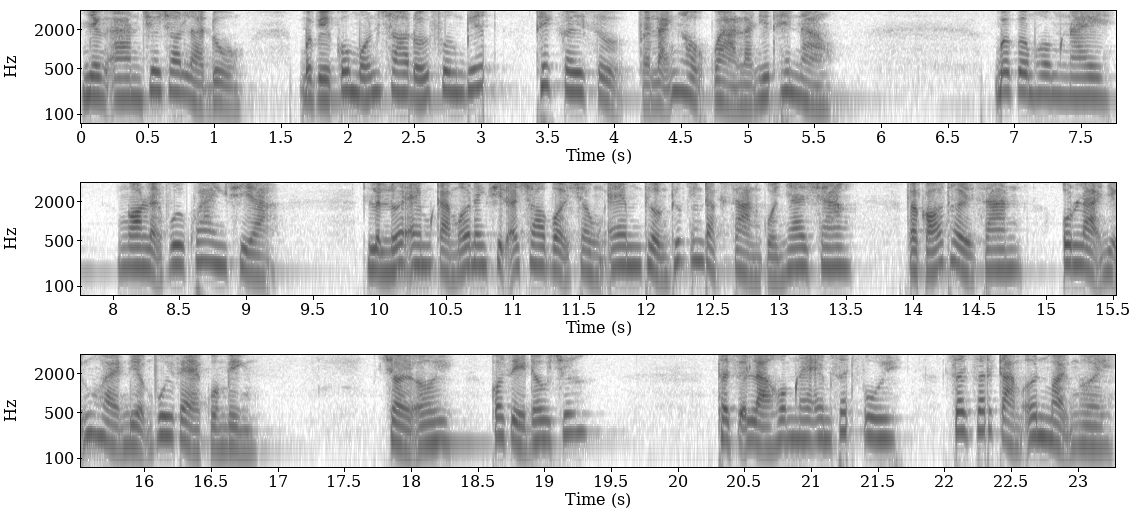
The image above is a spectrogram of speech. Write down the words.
Nhưng An chưa cho là đủ, Bởi vì cô muốn cho đối phương biết Thích gây sự phải lãnh hậu quả là như thế nào. Bữa cơm hôm nay, Ngon lại vui quá anh chị ạ. Lần nữa em cảm ơn anh chị đã cho vợ chồng em Thưởng thức những đặc sản của Nha Trang Và có thời gian ôn lại những hoài niệm vui vẻ của mình. Trời ơi, Có gì đâu chứ. Thật sự là hôm nay em rất vui. Rất rất cảm ơn mọi người.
